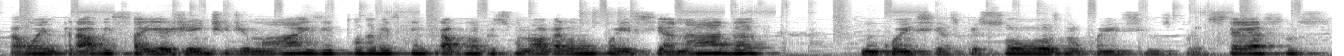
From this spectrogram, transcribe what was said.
Então entrava e saía gente demais e toda vez que entrava uma pessoa nova ela não conhecia nada, não conhecia as pessoas, não conhecia os processos.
